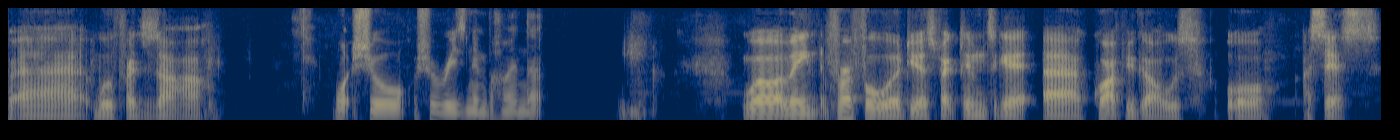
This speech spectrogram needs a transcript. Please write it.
uh, Wilfried Zaha. What's your what's your reasoning behind that? Well, I mean, for a forward, you expect him to get uh, quite a few goals or assists.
